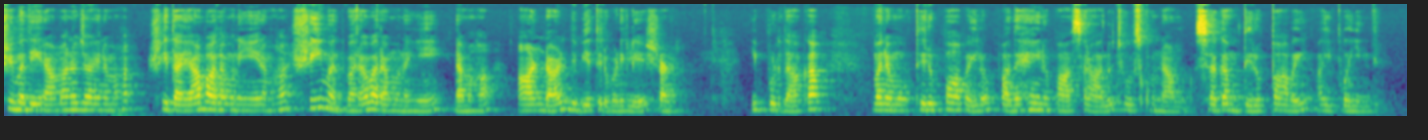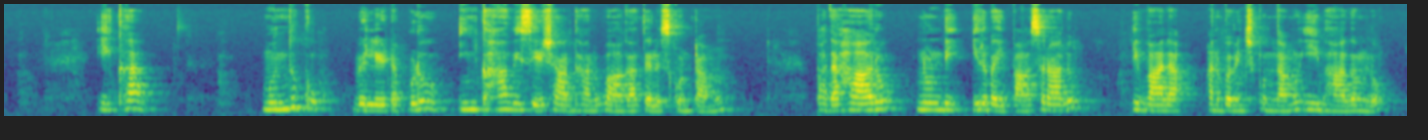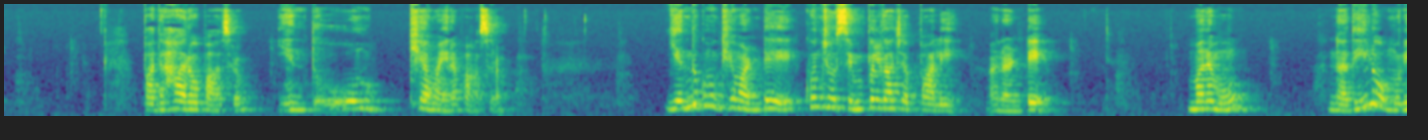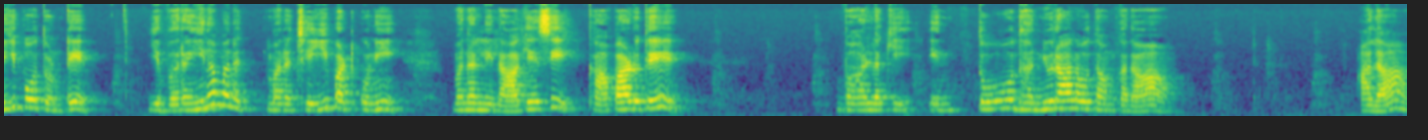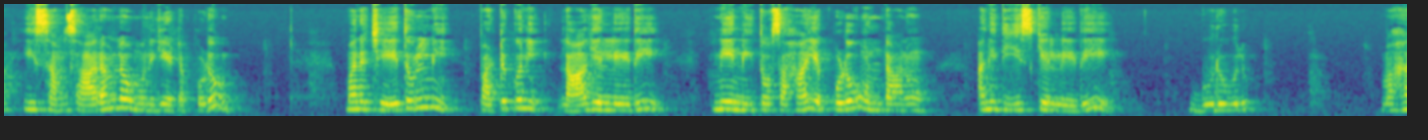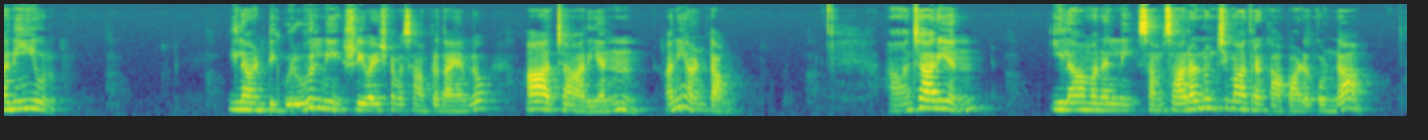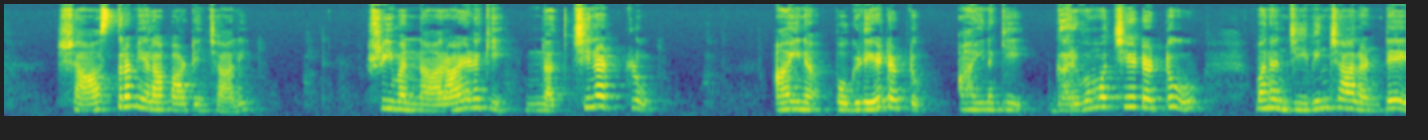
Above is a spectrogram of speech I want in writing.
శ్రీమతి రామానుజాయ నమ. శ్రీ దయాబాలమునియే నమ. శ్రీమద్వరవరమునయే నమ. ఆండాళ్ దివ్య తిరువడిలే శరణం. ఇప్పుడు దాకా మనము తిరుప్పావైలో పదిహేను పాసరాలు చూసుకున్నాము. సగం తిరుప్పావై అయిపోయింది. ఇక ముందుకు వెళ్ళేటప్పుడు ఇంకా విశేషార్థాలు బాగా తెలుసుకుంటాము. పదహారు నుండి ఇరవై పాసురాలు ఇవాళ అనుభవించుకుందాము ఈ భాగంలో. పదహారో పాసురం ఎంతో ముఖ్యమైన పాసురం. ఎందుకు ముఖ్యం అంటే కొంచెం సింపుల్గా చెప్పాలి అని అంటే మనము నదిలో మునిగిపోతుంటే ఎవరైనా మన మన చెయ్యి పట్టుకుని మనల్ని లాగేసి కాపాడితే వాళ్ళకి ఎంతో ధన్యురాలవుతాం కదా. అలా ఈ సంసారంలో మునిగేటప్పుడు మన చేతుల్ని పట్టుకుని లాగెళ్ళేది నేను నీతో సహా ఎప్పుడూ ఉంటాను అని తీసుకెళ్ళేది గురువులు మహనీయులు. ఇలాంటి గురువుల్ని శ్రీ వైష్ణవ సాంప్రదాయంలో ఆచార్యన్ అని అంటాం ఆచార్యన్ ఇలా మనల్ని సంసారం నుంచి మాత్రం కాపాడకుండా శాస్త్రం ఎలా పాటించాలి శ్రీమన్నారాయణకి నచ్చినట్లు ఆయన పొగిడేటట్టు ఆయనకి గర్వం వచ్చేటట్టు మనం జీవించాలంటే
